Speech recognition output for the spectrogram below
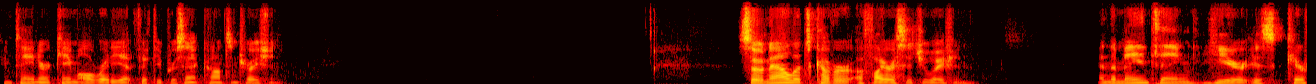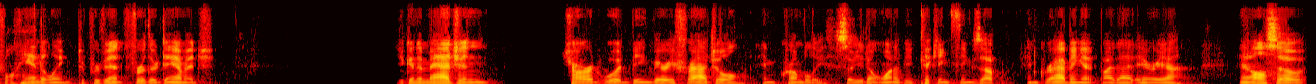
container came already at 50% concentration. So now let's cover a fire situation. And the main thing here is careful handling to prevent further damage. You can imagine charred wood being very fragile and crumbly, so you don't want to be picking things up and grabbing it by that area. And also,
